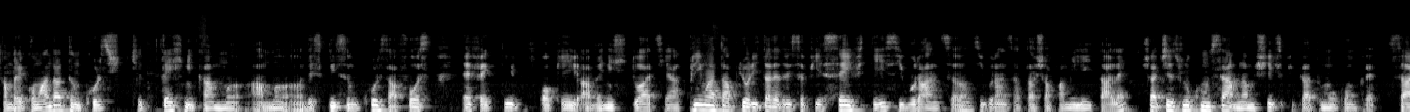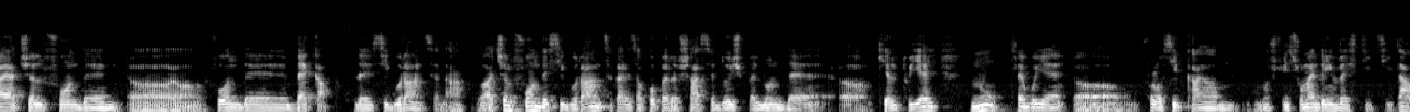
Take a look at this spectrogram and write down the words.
am recomandat în curs și ce tehnică am, am descris în curs a fost efectiv, ok, a venit situația. Prima ta prioritate trebuie să fie safety, siguranță, siguranța ta și a familiei tale și acest lucru înseamnă, am și explicat în mod concret, să ai acel fond de, uh, fond de backup de siguranță. Da? Acel fond de siguranță care îți acoperă 6-12 luni de uh, cheltuieli nu trebuie uh, folosit ca nu știu, instrument de investiții. Da?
